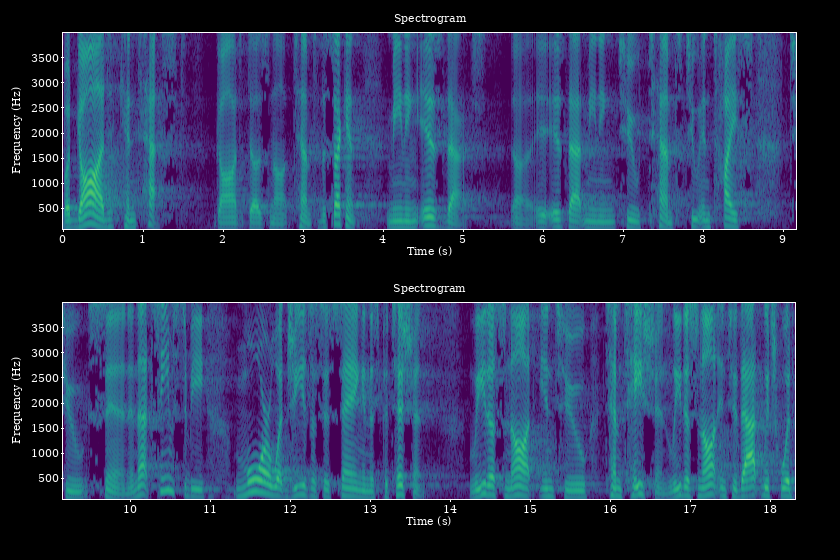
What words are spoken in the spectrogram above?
But God can test. God does not tempt. The second meaning is that uh, is that meaning to tempt, to entice to sin. And that seems to be more what Jesus is saying in this petition. Lead us not into temptation. Lead us not into that which would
